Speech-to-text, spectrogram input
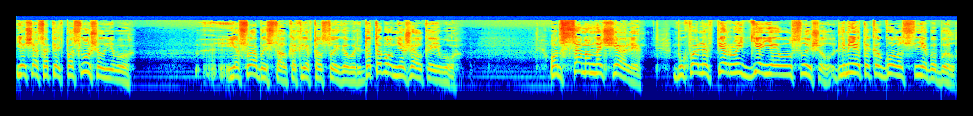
Я сейчас опять послушал его. Я слабый стал, как Лев Толстой говорит. До того мне жалко его. Он в самом начале, буквально в первый день я его услышал. Для меня это как голос с неба был.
